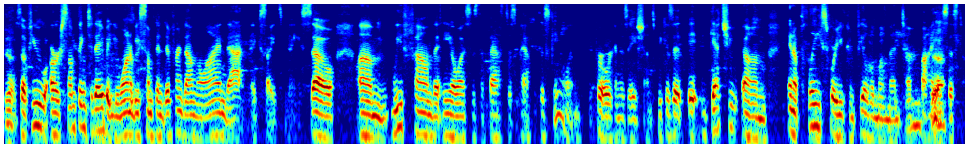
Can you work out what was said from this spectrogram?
Yeah. So if you are something today, but you want to be something different down the line, that excites me. So um, we've found that EOS is the fastest path to scaling for organizations because it, it gets you um, in a place where you can feel the momentum behind yeah. the system.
